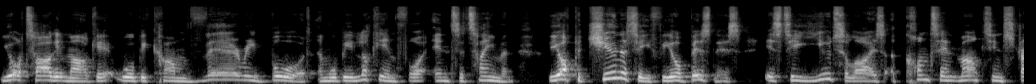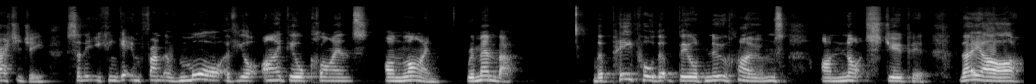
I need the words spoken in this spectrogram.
your target market will become very bored and will be looking for entertainment. The opportunity for your business is to utilize a content marketing strategy so that you can get in front of more of your ideal clients online. Remember, the people that build new homes are not stupid. They are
